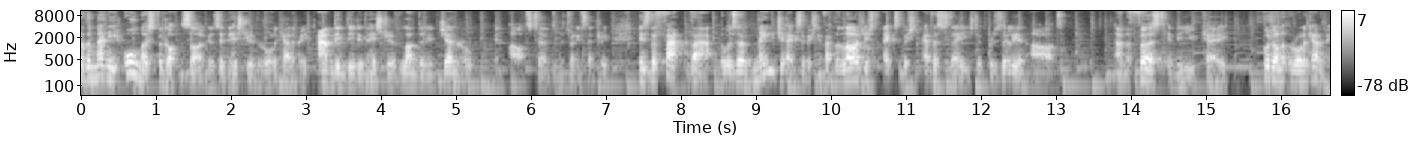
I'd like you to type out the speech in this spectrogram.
of the many almost forgotten sagas in the history of the Royal Academy, and indeed in the history of London in general, in arts terms in the 20th century, is the fact that there was a major exhibition, in fact the largest exhibition ever staged of Brazilian art, and the first in the UK, put on at the Royal Academy.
